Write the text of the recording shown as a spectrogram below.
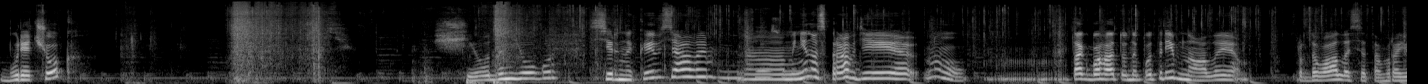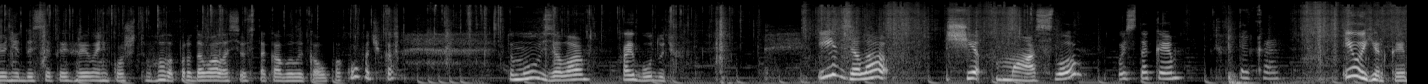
Бурячок. Ще один йогурт. Сірники взяли. Е, Мені насправді, ну, так багато не потрібно, але продавалася там в районі 10 гривень коштувала, продавалася ось така велика упаковочка. Тому взяла, хай будуть. І взяла ще масло, ось таке, Такая. і огірки.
